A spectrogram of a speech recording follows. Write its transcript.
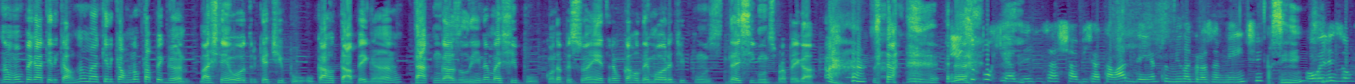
Não, vamos pegar aquele carro. Não, mas aquele carro não tá pegando. Mas tem outro que é tipo, o carro tá pegando, tá com gasolina, mas tipo, quando a pessoa entra, o carro demora tipo uns 10 segundos pra pegar. Isso porque às vezes a chave já tá lá dentro, milagrosamente. Sim, Ou eles vão.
